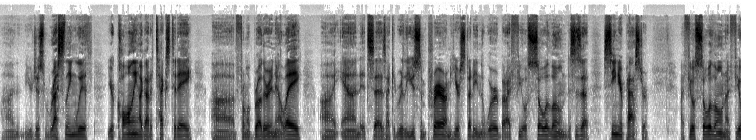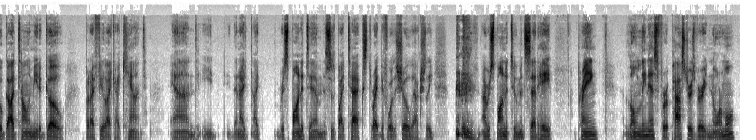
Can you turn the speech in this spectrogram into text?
uh, you're just wrestling with your calling. I got a text today uh, from a brother in LA, uh, and it says, I could really use some prayer. I'm here studying the word, but I feel so alone. This is a senior pastor. I feel so alone. I feel God telling me to go, but I feel like I can't. And he, then I, I responded to him. This was by text right before the show, actually. I responded to him and said, Hey, praying, loneliness for a pastor is very normal.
